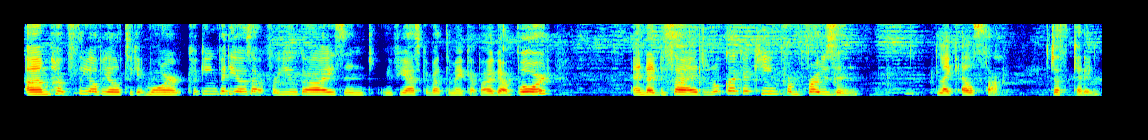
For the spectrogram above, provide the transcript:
um, hopefully I'll be able to get more cooking videos out for you guys. And if you ask about the makeup, I got bored and I decided to look like I came from Frozen, like Elsa. Just kidding.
